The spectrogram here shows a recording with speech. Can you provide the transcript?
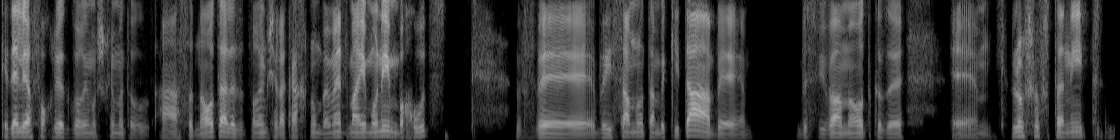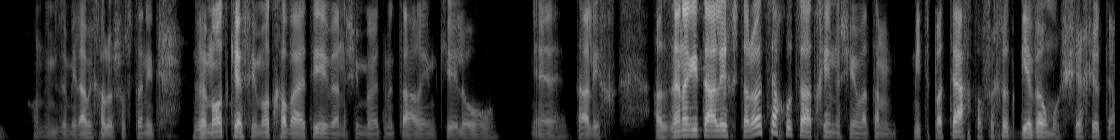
כדי להפוך להיות גברים מושכים יותר. הסדנאות האלה זה דברים שלקחנו באמת מהאימונים בחוץ, ויישמנו אותם בכיתה, ב... בסביבה מאוד כזה אמ, לא שופטנית, נכון? אם זו מילה בכלל לא שופטנית, ומאוד כיפי, מאוד חווייתי, ואנשים באמת מתארים כאילו אה, תהליך. אז זה נגיד תהליך שאתה לא יוצא החוצה להתחיל עם נשים, אבל אתה מתפתח, אתה הופך להיות גבר מושך יותר.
